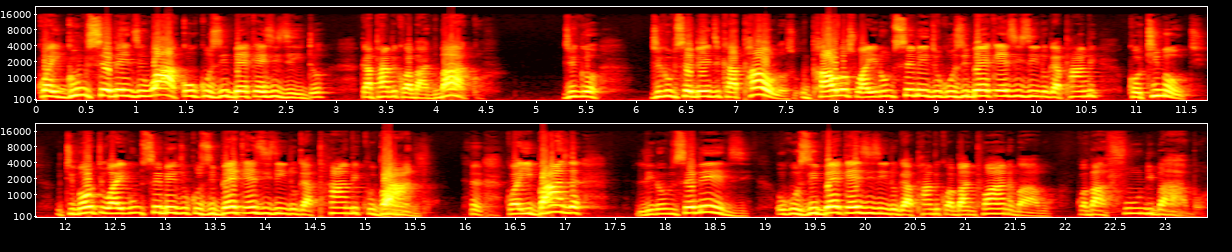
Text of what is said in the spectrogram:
Kwaye ngumsebenzi wakho ukuzibeka ezi zinto ngaphambi kwabantu bakho. Njengo njengomsebenzi kapawulos upawulos wayenomsebenzi ukuzibeka ezi zinto ngaphambi kotimoti utimoti wayengumsebenzi ukuzibeka ezi zinto ngaphambi kwibandla kwaye ibandla linomsebenzi ukuzibeka ezi zinto ngaphambi kwabantwana babo kwabafundi babo.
